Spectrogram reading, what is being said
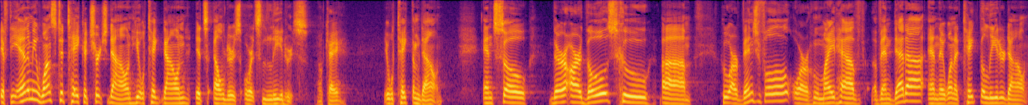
if the enemy wants to take a church down, he will take down its elders or its leaders, okay? it will take them down. And so there are those who, um, who are vengeful or who might have a vendetta and they want to take the leader down.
